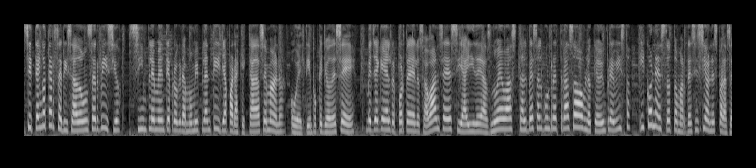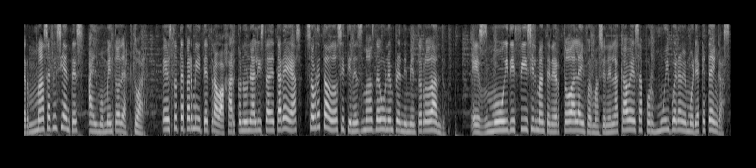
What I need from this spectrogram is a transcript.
si tengo tercerizado un servicio, simplemente programo mi plantilla para que cada semana, o el tiempo que yo desee, me llegue el reporte de los avances, si hay ideas nuevas, tal vez algún retraso o bloqueo imprevisto, y con esto tomar decisiones para ser más eficientes al momento de actuar. Esto te permite trabajar con una lista de tareas, sobre todo si tienes más de un emprendimiento rodando. Es muy difícil mantener toda la información en la cabeza por muy buena memoria que tengas.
